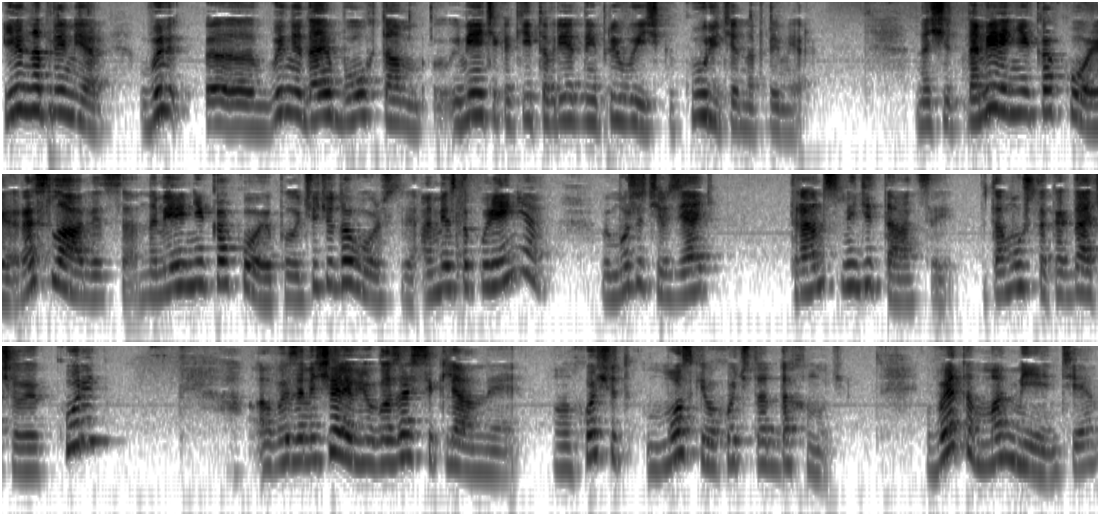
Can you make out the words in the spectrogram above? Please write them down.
Или, например, вы, э, вы, не дай бог, там имеете какие-то вредные привычки, курите, например. Значит, намерение какое? Расслабиться. Намерение какое? Получить удовольствие. А вместо курения вы можете взять трансмедитации. Потому что, когда человек курит, а вы замечали, у него глаза стеклянные. Он хочет, мозг его хочет отдохнуть. В этом моменте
